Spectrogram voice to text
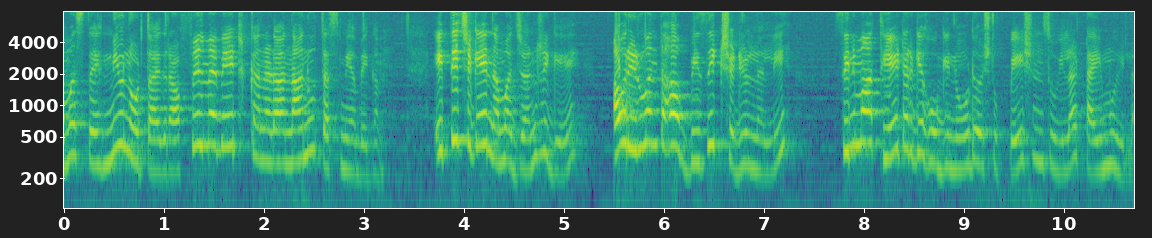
ನಮಸ್ತೆ, ನೀವು ನೋಡ್ತಾ ಇದ್ದೀರಾ ಫಿಲ್ಮ್ ಎಬೇಟ್ ಕನ್ನಡ, ನಾನು ತಸ್ಮಿಯಾ ಬೇಗಂ. ಇತ್ತೀಚೆಗೆ ನಮ್ಮ ಜನರಿಗೆ ಅವರಿರುವಂತಹ ಬ್ಯುಸಿ ಶೆಡ್ಯೂಲ್ನಲ್ಲಿ ಸಿನಿಮಾ ಥಿಯೇಟರ್ಗೆ ಹೋಗಿ ನೋಡುವಷ್ಟು ಪೇಷನ್ಸು ಇಲ್ಲ ಟೈಮೂ ಇಲ್ಲ.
